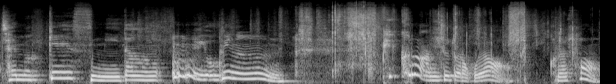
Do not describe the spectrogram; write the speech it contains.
잘 먹겠습니다. 여기는 피클을 안 주더라고요. 그래서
